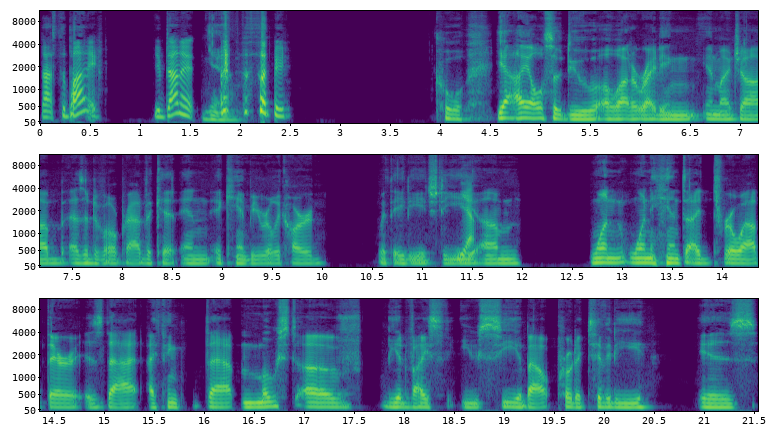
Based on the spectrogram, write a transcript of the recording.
that's the body. You've done it. Yeah. cool. Yeah, I also do a lot of writing in my job as a developer advocate, and it can be really hard with ADHD. Yeah. Um, one one hint I'd throw out there is that I think that most of the advice that you see about productivity is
